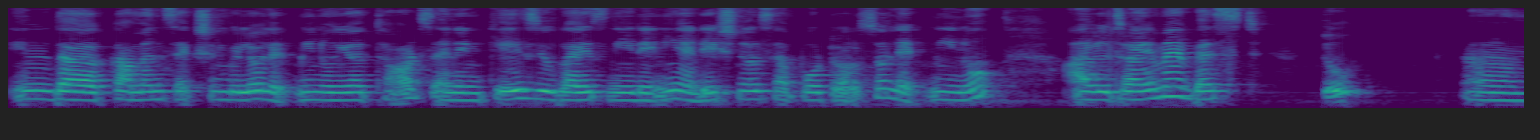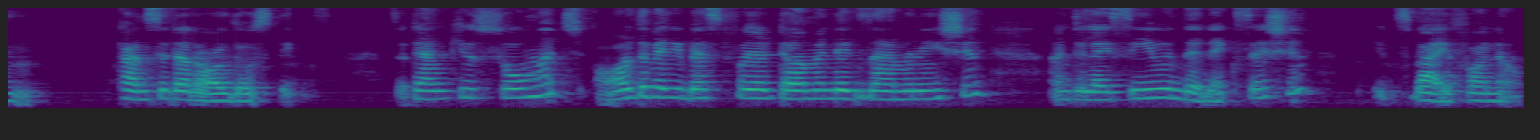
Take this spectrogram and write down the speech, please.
in the comment section below. Let me know your thoughts. And in case you guys need any additional support also, let me know. I will try my best to um, consider all those things. So thank you so much. All the very best for your term and examination. Until I see you in the next session, it's bye for now.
